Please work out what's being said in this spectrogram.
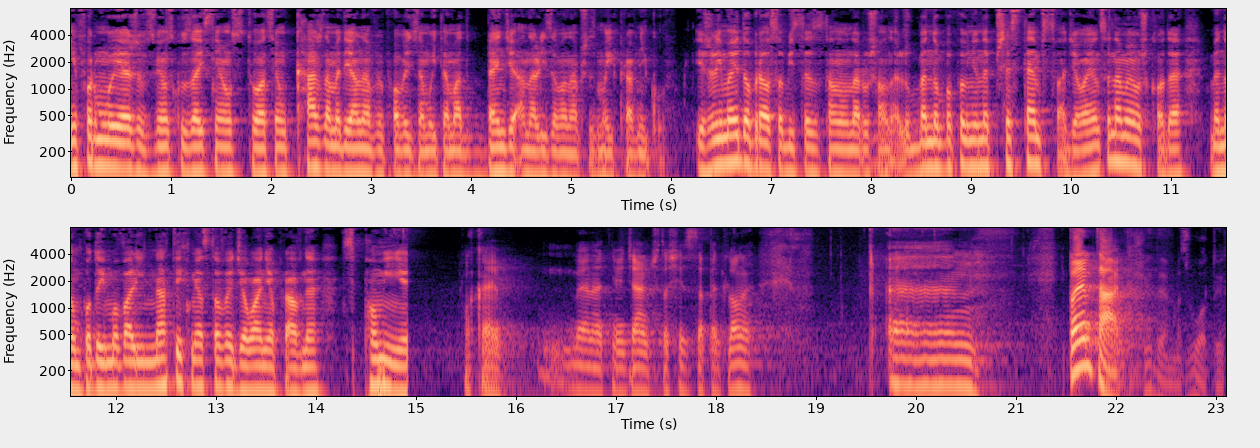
Informuję, że w związku z zaistniałą sytuacją każda medialna wypowiedź na mój temat będzie analizowana przez moich prawników. Jeżeli moje dobra osobiste zostaną naruszone lub będą popełnione przestępstwa działające na moją szkodę, będą podejmowali natychmiastowe działania prawne z pominięciem Okej, bo ja nawet nie wiedziałem, czy to się jest zapętlone. Em, powiem tak. 7 złotych.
